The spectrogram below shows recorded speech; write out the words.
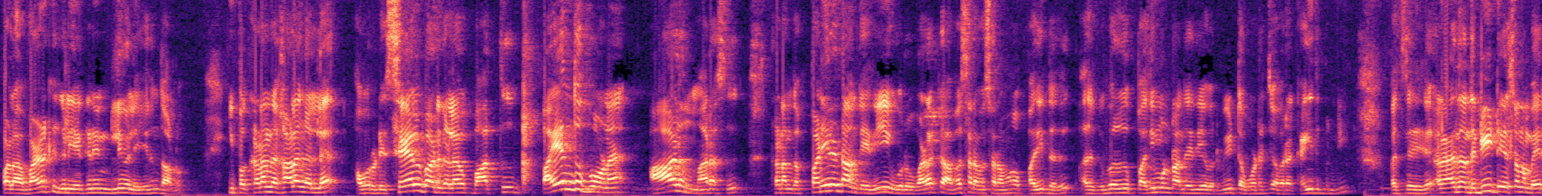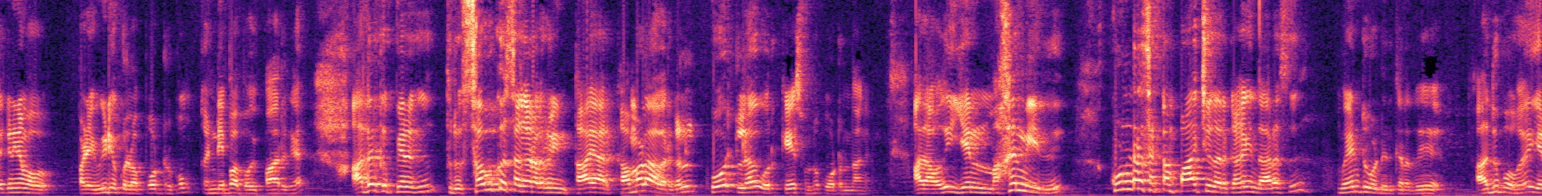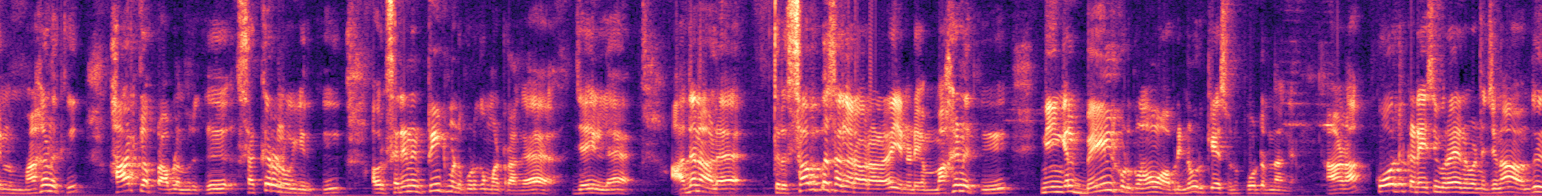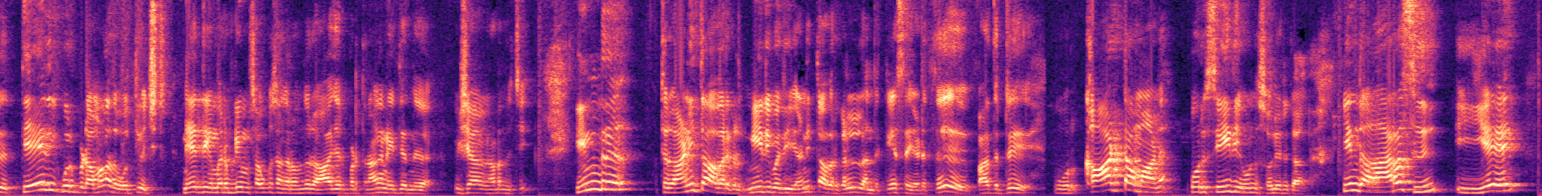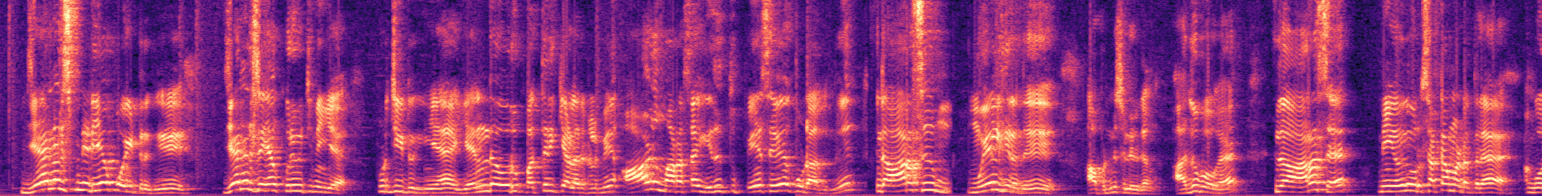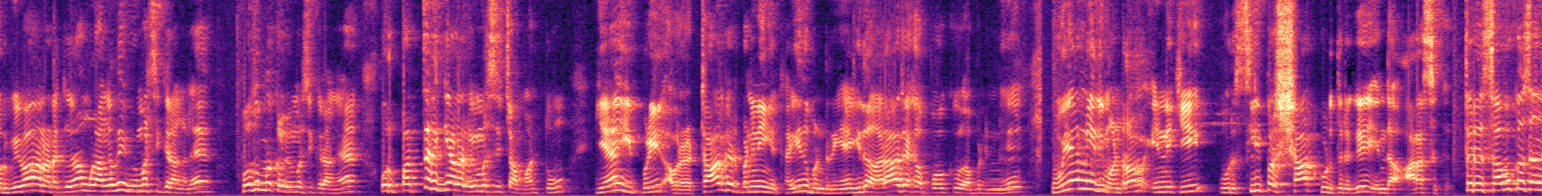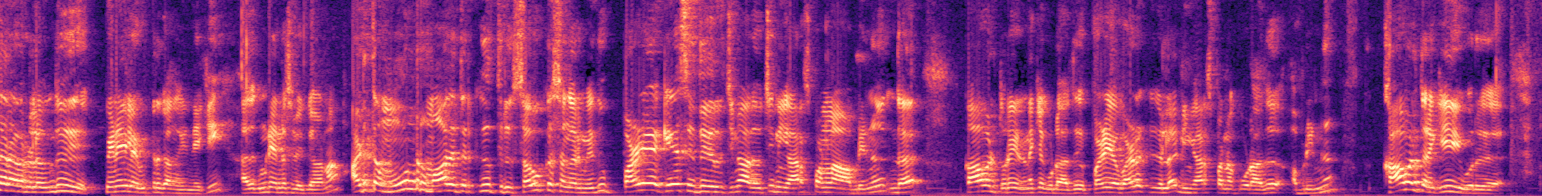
பல வழக்குகள் ஏற்கனவே நிலுவையில் இருந்தாலும் இப்போ கடந்த காலங்களில் அவருடைய செயல்பாடுகளை பார்த்து பயந்து போன ஆளும் அரசு கடந்த பன்னிரெண்டாம் தேதி ஒரு வழக்கு அவசர அவசரமாக பதிந்தது. அதுக்கு பிறகு பதிமூன்றாம் தேதி அவர் வீட்டை உடைச்சி அவரை கைது பண்ணி அதாவது அந்த டீட்டெயில்ஸும் நம்ம ஏற்கனவே பழைய வீடியோக்குள்ள போட்டிருக்கோம். கண்டிப்பாக போய் பாருங்க. அதற்கு பிறகு திரு சவுக்கு சங்கர் அவர்களின் தாயார் கமலா அவர்கள் கோர்ட்டில் ஒரு கேஸ் ஒன்று போட்டிருந்தாங்க. அதாவது என் மகன் மீது குன்ற சட்டம் பாய்ச்சுவதற்காக இந்த அரசு முயன்று கொண்டிருக்கிறது. அதுபோக என் மகனுக்கு ஹார்ட்ல ப்ராப்ளம் இருக்கு சர்க்கரை நோய் இருக்கு அவருக்கு சரியான ட்ரீட்மெண்ட் கொடுக்க மாட்டாங்க ஜெயிலில். அதனால திரு சவுக்கு சங்கர் அவரால் என்னுடைய மகனுக்கு நீங்கள் பெயில் கொடுக்கணும் அப்படின்னு ஒரு கேஸ் ஒன்று போட்டிருந்தாங்க. ஆனால் கோர்ட் கடைசி வரை என்ன பண்ணுச்சுன்னா வந்து தேதி குறிப்பிடாமல் அதை ஒத்தி வச்சுட்டு. நேற்றுக்கு மறுபடியும் சவுக்கு சங்கரை வந்து ஆஜர்படுத்தினாங்க நேற்று அந்த விஷயம் நடந்துச்சு. இன்று திரு அனிதா அவர்கள் நீதிபதி அனிதா அவர்கள் அந்த கேஸை எடுத்து பார்த்துட்டு ஒரு காட்டமான ஒரு செய்தி ஒன்று சொல்லியிருக்காங்க. இந்த அரசு ஏன் ஜேர்னல்ஸ் பின்னாடியே போயிட்டு இருக்கு? ஜேர்னல்ஸை ஏன் குறி வச்சு பிடிச்சிக்கிட்டு இருக்கீங்க எந்த ஒரு பத்திரிகையாளர்களுமே ஆளும் அரசை எதிர்த்து பேசவே கூடாதுன்னு இந்த அரசு முயல்கிறது அப்படின்னு சொல்லியிருக்காங்க. அதுபோக இந்த அரசை நீங்கள் வந்து ஒரு சட்டமன்றத்தில் அங்கே ஒரு விவாதம் நடக்குதுன்னா உங்களை அங்கேருந்து விமர்சிக்கிறாங்களே பொதுமக்கள் விமர்சிக்கிறாங்க. ஒரு பத்திரிகையாளர் விமர்சித்தா மட்டும் ஏன் இப்படி அவரை டார்கெட் பண்ணி நீங்கள் கைது பண்ணுறீங்க இது அராஜக போக்கு அப்படின்னு உயர்நீதிமன்றம் இன்னைக்கு ஒரு ஸ்லீப்பர் ஷாட் கொடுத்துருக்கு இந்த அரசுக்கு. திரு சவுக்கு சங்கர் அவர்களை வந்து பிணையில் விட்டுருக்காங்க இன்னைக்கு. அதுக்கு முன்னாடி என்ன சொல்லியிருக்காங்கன்னா அடுத்த மூன்று மாதத்திற்கு திரு சவுக்கு சங்கர் மீது பழைய கேஸ் இது இருந்துச்சுன்னா அதை வச்சு நீங்கள் அரெஸ்ட் பண்ணலாம் அப்படின்னு இந்த காவல்துறை நினைக்கக்கூடாது. பழைய வழக்குகளை நீங்கள் அரெஸ்ட் பண்ணக்கூடாது அப்படின்னு காவல்துறைக்கு ஒரு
